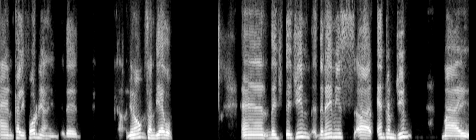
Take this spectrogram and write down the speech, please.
and California, the you know San Diego. and the the gym the name is uh, Entram Gym. My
